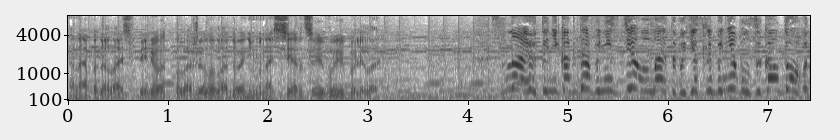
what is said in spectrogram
Она подалась вперед, положила ладонь ему на сердце и выпалила. Знаю, ты никогда бы не сделал этого, если бы не был заколдован.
